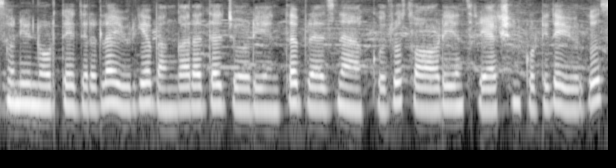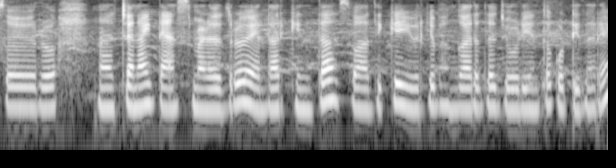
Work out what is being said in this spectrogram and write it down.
ಸೊ ನೀವು ನೋಡ್ತಾ ಇದ್ದೀರಲ್ಲ, ಇವ್ರಿಗೆ ಬಂಗಾರದ ಜೋಡಿ ಅಂತ ಬ್ರ್ಯಾಜ್ನ ಹಾಕಿದ್ರು. ಸೊ ಆಡಿಯನ್ಸ್ ರಿಯಾಕ್ಷನ್ ಕೊಟ್ಟಿದೆ ಇವ್ರಿಗೂ. ಸೊ ಇವರು ಚೆನ್ನಾಗಿ ಡ್ಯಾನ್ಸ್ ಮಾಡಿದ್ರು ಎಲ್ಲರಿಗಿಂತ ಸೊ ಅದಕ್ಕೆ ಇವ್ರಿಗೆ ಬಂಗಾರದ ಜೋಡಿ ಅಂತ ಕೊಟ್ಟಿದ್ದಾರೆ.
